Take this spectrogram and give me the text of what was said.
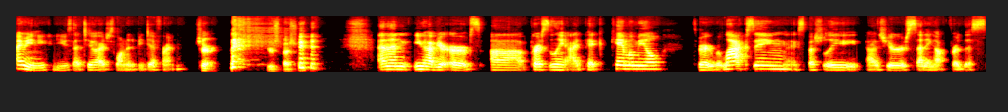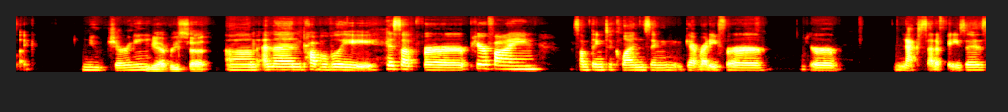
I mean, you could use that too. I just wanted to be different. Sure. You're special. and then you have your herbs. Uh, personally, I'd pick chamomile. It's very relaxing, especially as you're setting up for this like new journey. yeah, reset. Um, and then probably hyssop for purifying, something to cleanse and get ready for your next set of phases.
